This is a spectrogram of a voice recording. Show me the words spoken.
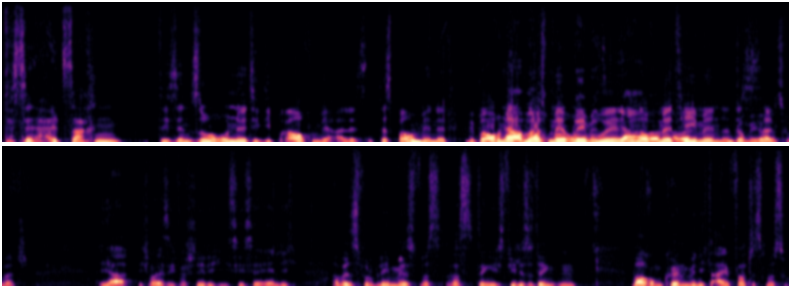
das sind halt Sachen, die sind so unnötig, die brauchen wir alles. Das brauchen wir nicht. Wir brauchen ja, noch mehr Unruhe ist, ja, und noch aber, mehr aber, Themen und das ist halt Quatsch. Ja, ich weiß, ich verstehe dich, ich sehe es ja ähnlich. Aber das Problem ist, was, was denke ich, viele so denken, Warum können wir nicht einfach das mal so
